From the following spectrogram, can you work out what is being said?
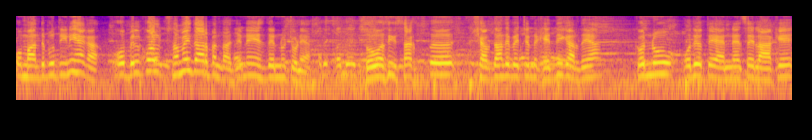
ਉਹ ਮੰਦ ਬੁੱਧੀ ਨਹੀਂ ਹੈਗਾ। ਉਹ ਬਿਲਕੁਲ ਸਮਝਦਾਰ ਬੰਦਾ ਜਿਹਨੇ ਇਸ ਦਿਨ ਨੂੰ ਚੁਣਿਆ। ਸੋ ਅਸੀਂ ਸਖਤ ਸ਼ਬਦਾਂ ਦੇ ਵਿੱਚ ਨਿਖੇਧੀ ਕਰਦੇ ਆ ਕਿ ਉਹਨੂੰ ਉਹਦੇ ਉੱਤੇ ਐਨਐਸਏ ਲਾ ਕੇ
